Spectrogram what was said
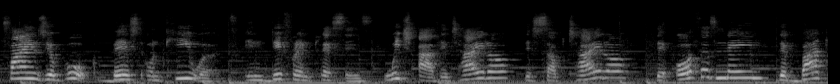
finds your book based on keywords in different places, which are the title, the subtitle, the author's name, the back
